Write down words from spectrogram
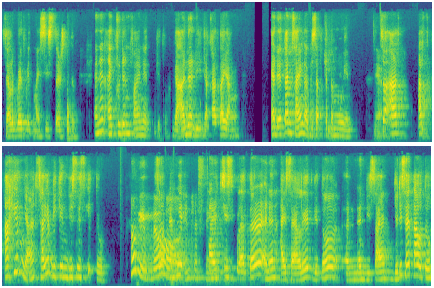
celebrate with my sisters gitu. And then I couldn't find it gitu. Gak ada hmm. di Jakarta yang at that time saya nggak bisa ketemuin. Yeah. So art, art, akhirnya saya bikin bisnis itu okay, no, so, interesting. I cheese platter and then I sell it gitu and then design. Jadi saya tahu tuh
